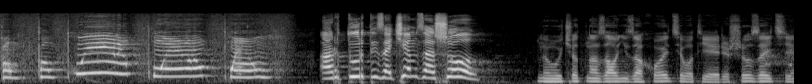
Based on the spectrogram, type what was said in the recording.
Пам-пам-пуэра. Артур, ты зачем зашел? Ну вы что-то на зал не заходите, вот я и решил зайти.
